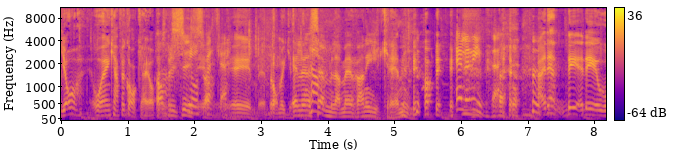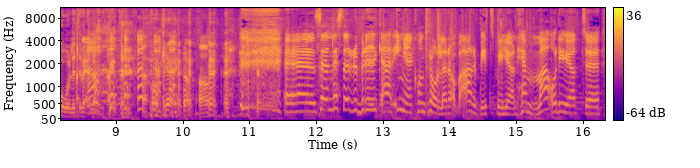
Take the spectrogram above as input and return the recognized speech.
Ja, och en kaffekaka. Ja, Ja, precis. Låter bättre. Det är bra mycket. Eller en semla med vaniljkräm i. Ja, det, Eller inte. nej, den, det, det är att gå lite väl långt, Peter. Okej. Ja. Eh, sen nästa rubrik är inga kontroller av arbetsmiljön hemma. Och det är ju att, eh,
